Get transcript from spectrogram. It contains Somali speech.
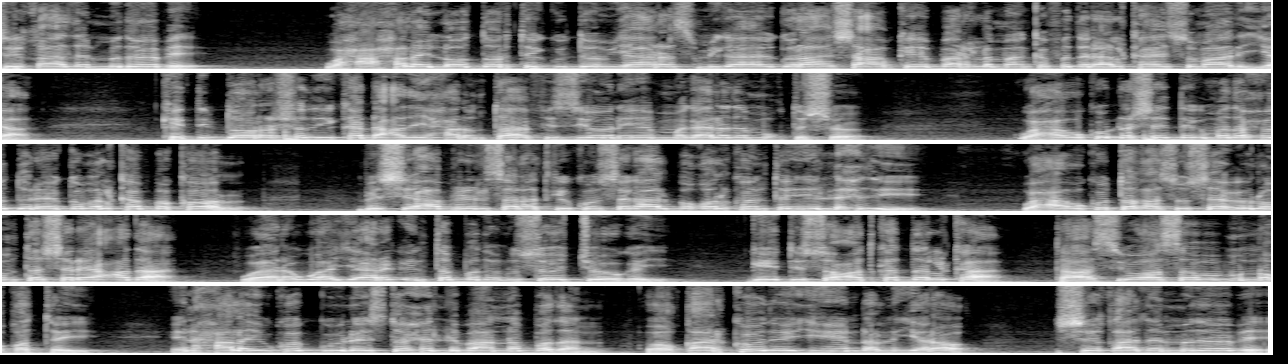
sheekh aadan madoobe waxaa xalay loo doortay guddoomiyaha rasmiga ee golaha shacabka ee baarlamaanka federaalka ee soomaaliya. Kadib doorashadii ka dhacday xarunta afisyoon ee magaalada muqdisho waxa uu ku dhashay degmada xudur ee gobolka bakool bishii abriil sannadkii kun sagaal boqol konton iyo lixdii waxa uu ku takhasusay culumta shareecada waana waayo arag inta badan u soo joogay geedi socodka dalka taasi oo sabab u noqotay in xalay uu ka guulaysto xildhibaano badan oo qaarkood ay yihiin dhallinyaro. Sheekh aadan madoobe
